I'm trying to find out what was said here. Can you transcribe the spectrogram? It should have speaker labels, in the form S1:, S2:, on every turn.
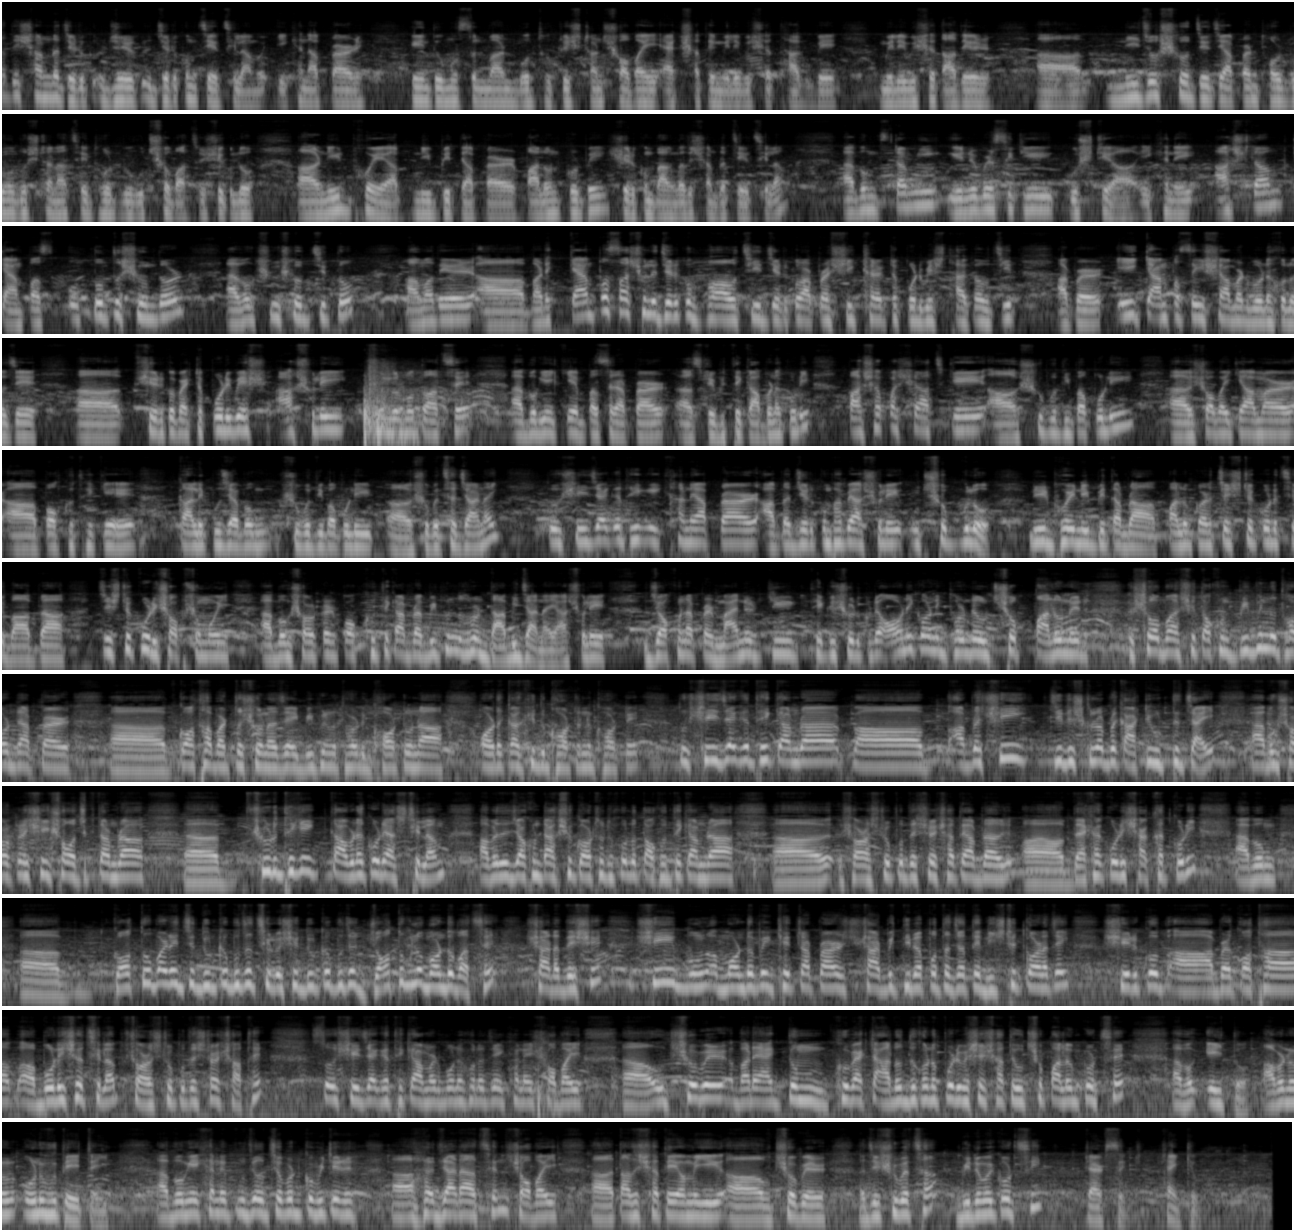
S1: বাংলাদেশ আমরা যেরকম চেয়েছিলাম, এখানে আপনার হিন্দু, মুসলমান, বৌদ্ধ, খ্রিস্টান সবাই একসাথে মিলেমিশে থাকবে, মিলেমিশে তাদের নিজস্ব যে যে আপনার ধর্মীয় অনুষ্ঠান আছে, ধর্মীয় উৎসব আছে, সেগুলো নির্ভয়ে নিবৃত্তে আপনার পালন করবে, সেরকম বাংলাদেশ আমরা চেয়েছিলাম। এবং ইসলামী ইউনিভার্সিটি কুষ্টিয়া, এখানে আসলাম, ক্যাম্পাস অত্যন্ত সুন্দর এবং সুসজ্জিত। আমাদের মানে ক্যাম্পাস আসলে যেরকম হওয়া উচিত, যেরকম আপনার শিক্ষার একটা পরিবেশ থাকা উচিত, আপনার এই ক্যাম্পাসে এসে আমার মনে হলো যে সেরকম একটা পরিবেশ আসলেই সুন্দর মতো আছে এবং এই ক্যাম্পাসের আপনার শ্রীবৃত্তি কামনা করি। পাশাপাশি আজকে শুভ দীপাবলি সবাইকে আমার পক্ষ থেকে কালী পূজা এবং শুভ দীপাবলি শুভেচ্ছা জানাই। তো সেই জায়গা থেকে এখানে আপনার আমরা যেরকমভাবে আসলে উৎসবগুলো নির্ভয় নিবৃত্তে আমরা পালন করার চেষ্টা করেছি বা আমরা চেষ্টা করি সবসময় এবং সরকারের পক্ষ থেকে আমরা বিভিন্ন ধরনের দাবি জানাই। আসলে যখন আপনার মাইনরিটি থেকে শুরু করে অনেক অনেক ধরনের উৎসব পালনের সময় আসে তখন বিভিন্ন ধরনের আপনার আহ, কথাবার্তা শোনা যায় বিভিন্ন ধরনের ঘটনা অনাকাঙ্ক্ষিত ঘটনা ঘটে। তো সেই জায়গা থেকে আমরা আমরা সেই জিনিসগুলো আমরা কাটিয়ে উঠতে চাই এবং সরকারের সেই সহযোগিতা আমরা শুরু থেকেই কামনা করে আসছিলাম। আমাদের যখন ডাকসু গঠন হলো তখন থেকে আমরা স্বরাষ্ট্র উপদেশের সাথে আমরা দেখা করি, সাক্ষাৎ করি এবং গতবারের যে দুর্গাপূজা ছিল সেই দুর্গাপূজার যতগুলো মণ্ডপ আছে সারা দেশে, সেই মণ্ডপের ক্ষেত্রে আপনার সার্বিক নিরাপত্তা যাতে নিশ্চিত করা যায়, সেরকম আমরা কথা বলে এসেছিলাম স্বরাষ্ট্র উপদেষ্টার সাথে। সো সেই জায়গা থেকে আমার মনে হলো যে এখানে সবাই উৎসবের মানে একদম খুব একটা আনন্দঘন পরিবেশের সাথে উৎসব পালন করছে এবং এই তো, আমার অনুভূতি এটাই। এবং এখানে পুজো উদযাপন কমিটির যারা আছেন সবাই তাদের সাথে আমি উৎসবের যে শুভেচ্ছা বিনিময় করছি। That's it thank you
